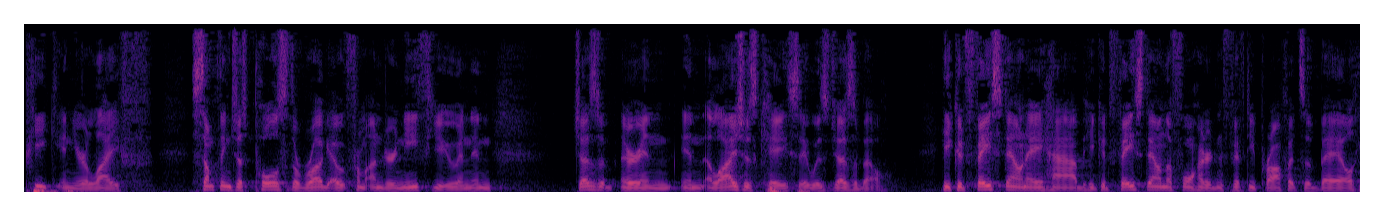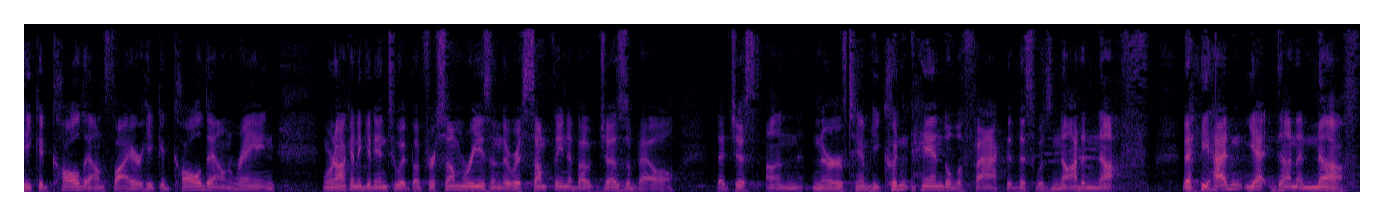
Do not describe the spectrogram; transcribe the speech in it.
peak in your life. Something just pulls the rug out from underneath you. And in Jezebel, or in, in Elijah's case, it was Jezebel. He could face down Ahab. He could face down the 450 prophets of Baal. He could call down fire. He could call down rain. We're not going to get into it, but for some reason, there was something about Jezebel that just unnerved him. He couldn't handle the fact that this was not enough, that he hadn't yet done enough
